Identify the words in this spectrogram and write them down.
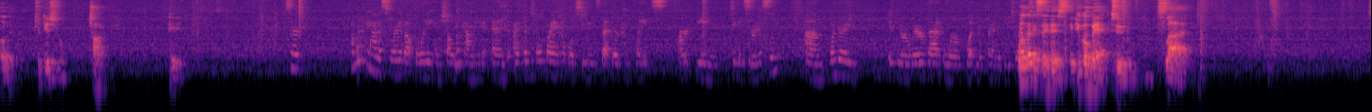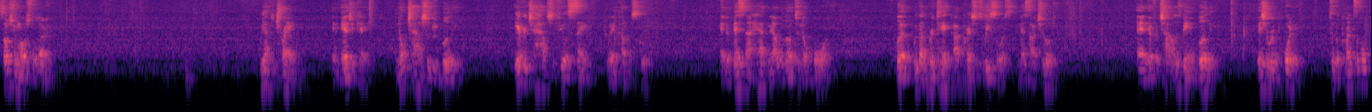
Public, traditional, charter. Period. Sir, I'm working on a story about bullying in Shelby County, and I've been told by a couple of students that their complaints aren't being taken seriously. Um, wondering if you're aware of that or what your plan would be to. Well, let me say this, if you go back to slide, social emotional learning. We have to train and educate. No child should be bullied. Every child should feel safe when they come to school. And if that's not happening, I would love to know more. But we've gotta protect our precious resource, and that's our children. And if a child is being bullied, they should report it to the principal,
